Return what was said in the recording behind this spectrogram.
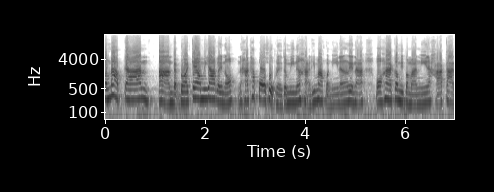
สำหรับการอ่านแบบร้อยแก้วไม่ยากเลยเนาะนะคะถ้าป .6 เนี่ยจะมีเนื้อหาที่มากกว่านี้นะนักเรียนนะป .5 ก็มีประมาณนี้นะคะ การ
